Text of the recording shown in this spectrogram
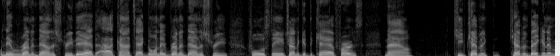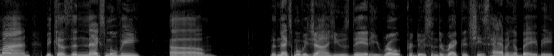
And they were running down the street. They had the eye contact going. They running down the street full steam trying to get the cab first. Now, keep Kevin Kevin Bacon in mind because the next movie, um, the next movie John Hughes did, he wrote, produced, and directed She's Having a Baby,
